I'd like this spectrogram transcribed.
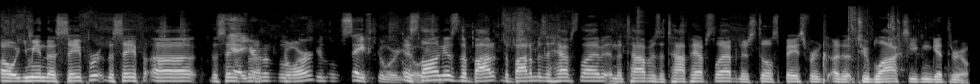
oh you mean the safer the safe uh the safe yeah, your uh, little door your little safe door. as long as the bottom the bottom is a half slab and the top is a top half slab and there's still space for uh, two blocks you can get through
